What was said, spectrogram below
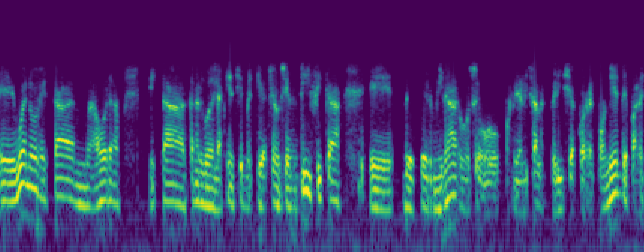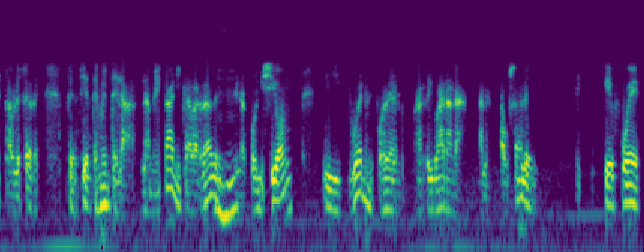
Eh, bueno, está ahora está a cargo de la Agencia de Investigación Científica eh, determinar o, realizar las pericias correspondientes para establecer fehacientemente la, mecánica, ¿verdad?, de, la colisión y, bueno, y poder arribar a, la, a las causales de qué fue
